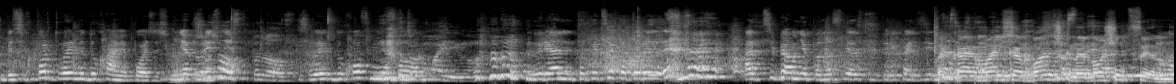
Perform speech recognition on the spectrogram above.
до сих пор твоими духами пользуюсь. У меня в жизни Пожалуйста, пожалуйста. своих духов не Нет, только было. мои, ну. Ну реально, только те, которые от тебя мне по наследству переходили. Такая маленькая баночка, наверное, очень ценная.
